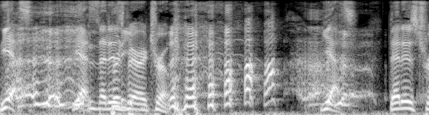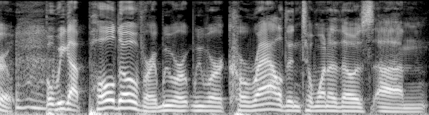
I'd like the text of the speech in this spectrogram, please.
yes, that is very true. yes, that is true. But we got pulled over. We were we were corralled into one of those, um,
